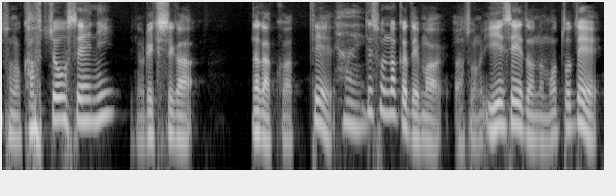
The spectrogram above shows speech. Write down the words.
その家父長制に歴史が長くあって、はいで、その中で、まあ、その家制度の下で、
